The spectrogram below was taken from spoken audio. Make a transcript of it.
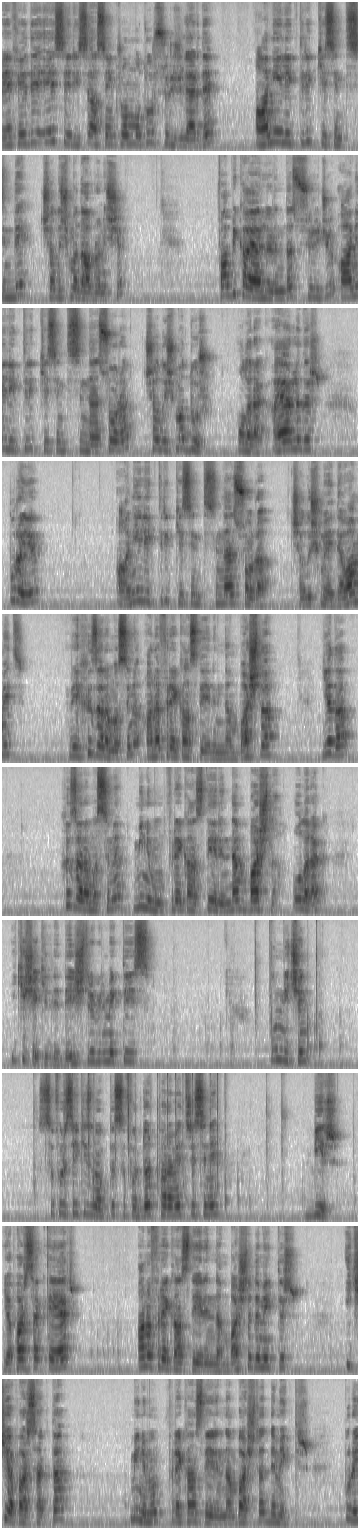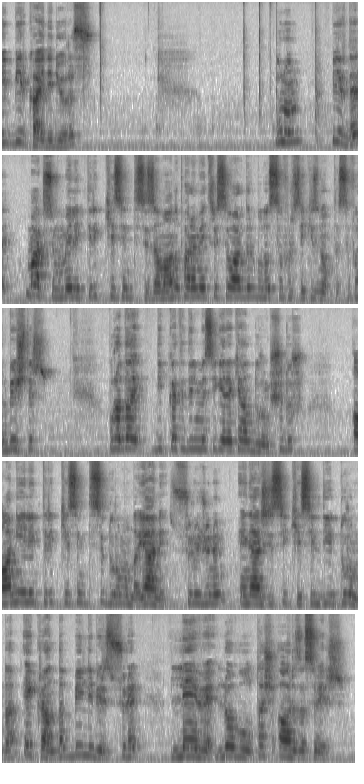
VFD-E serisi asenkron motor sürücülerde ani elektrik kesintisinde çalışma davranışı. Fabrika ayarlarında sürücü ani elektrik kesintisinden sonra çalışma dur olarak ayarlıdır. Burayı ani elektrik kesintisinden sonra çalışmaya devam et ve hız aramasını ana frekans değerinden başla ya da hız aramasını minimum frekans değerinden başla olarak iki şekilde değiştirebilmekteyiz. Bunun için 08.04 parametresini 1 yaparsak eğer ana frekans değerinden başla demektir. 2 yaparsak da minimum frekans değerinden başla demektir. Burayı 1 kaydediyoruz. Bunun bir de maksimum elektrik kesintisi zamanı parametresi vardır. Bu da 08.05'tir. Burada dikkat edilmesi gereken durum şudur. Ani elektrik kesintisi durumunda yani sürücünün enerjisi kesildiği durumda ekranda belli bir süre LV, low voltage arızası verir.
